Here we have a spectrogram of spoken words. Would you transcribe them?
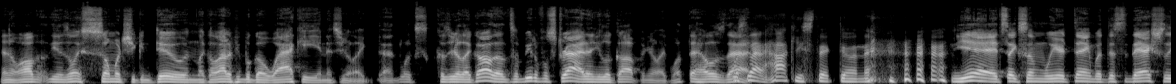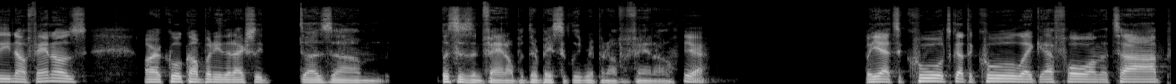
And a lot, of, there's only so much you can do, and like a lot of people go wacky, and it's you're like that looks because you're like, oh, that's a beautiful Strat, and you look up and you're like, what the hell is that? What's that hockey stick doing there? Yeah, it's like some weird thing, but this they actually, you know, Fanos are a cool company that actually does. um This isn't Fano, but they're basically ripping off a Fano. yeah, But yeah, it's a cool. It's got the cool like F hole on the top,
